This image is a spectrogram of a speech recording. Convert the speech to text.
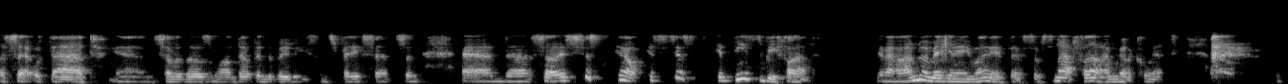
a set with that, and some of those wound up in the Booties and Space sets, and and uh, so it's just you know it's just it needs to be fun. You know, I'm not making any money at this. If it's not fun, I'm going to quit.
